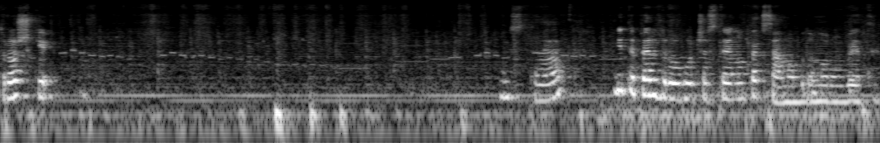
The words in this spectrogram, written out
Трошки ось так. І тепер другу частину так само будемо робити.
